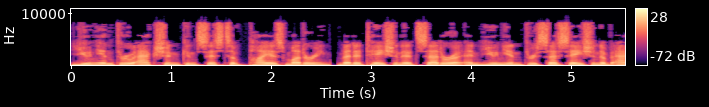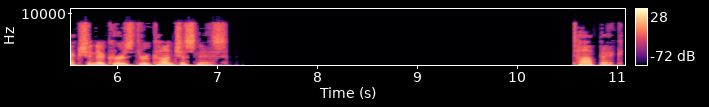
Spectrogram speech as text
Union through action consists of pious muttering, meditation etc. and union through cessation of action occurs through consciousness. Topic:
